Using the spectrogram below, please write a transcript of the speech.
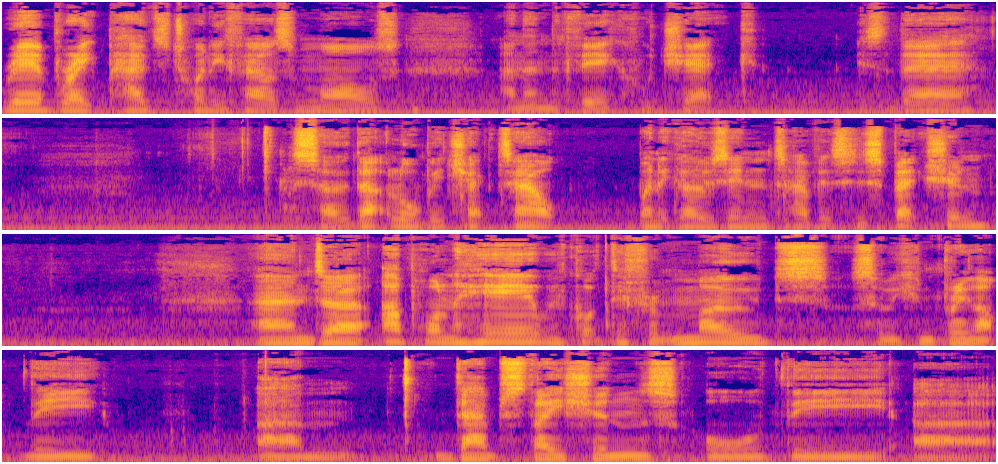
Rear brake pads, 20,000 miles. And then the vehicle check is there. So that'll all be checked out when it goes in to have its inspection. And uh, up on here, we've got different modes. So we can bring up the um, DAB stations or the uh,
